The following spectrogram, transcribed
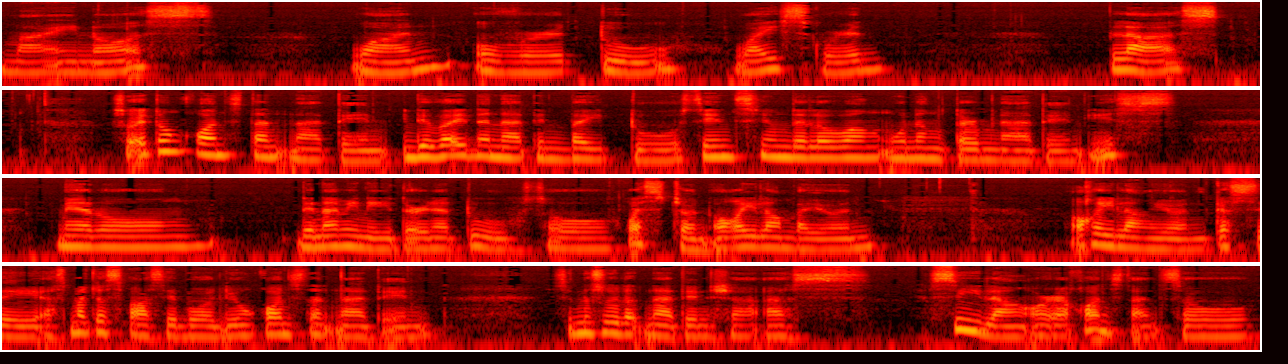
minus 1 over 2 y squared plus So, itong constant natin, i-divide na natin by 2 since yung dalawang unang term natin is merong denominator na 2. So, question, okay lang ba yun? Okay lang yon kasi as much as possible, yung constant natin, sinusulat natin siya as C lang or a constant. So,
